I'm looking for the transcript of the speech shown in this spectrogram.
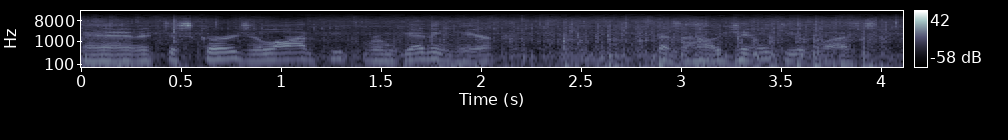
And it discouraged a lot of people from getting here because of how janky it was.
